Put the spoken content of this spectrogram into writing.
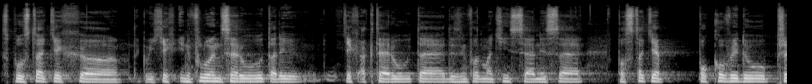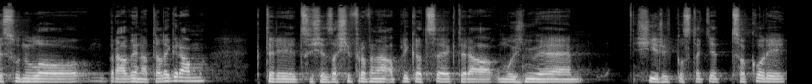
Spousta těch eh, takových těch influencerů, tady těch aktérů té dezinformační scény se v podstatě po covidu přesunulo právě na Telegram, který, což je zašifrovaná aplikace, která umožňuje šířit v podstatě cokoliv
